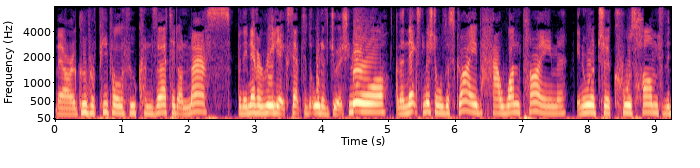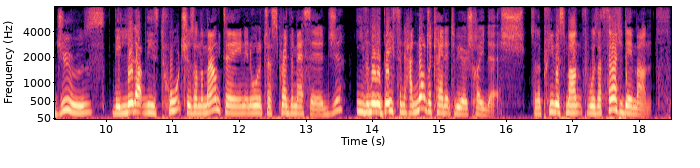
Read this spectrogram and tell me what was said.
They are a group of people who converted en masse, but they never really accepted all of Jewish law. And the next Mishnah will describe how one time, in order to cause harm for the Jews, they lit up these torches on the mountain in order to spread the message, even though the Beis Din had not declared it to be Rosh Chodesh. So the previous month was a 30 day month,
